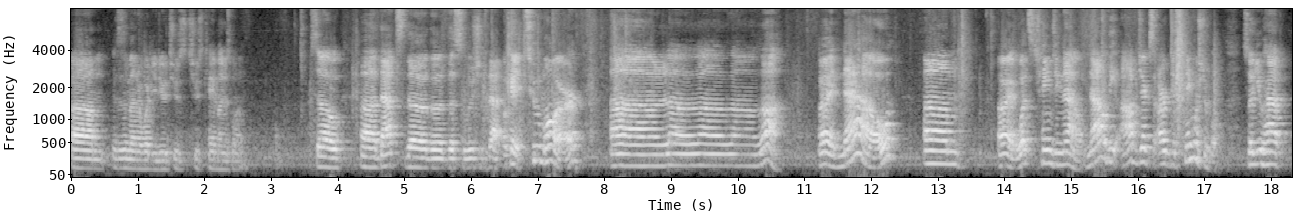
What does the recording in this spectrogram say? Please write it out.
um, it doesn't matter what you do, choose, choose k minus 1. So uh, that's the, the, the solution to that. Okay, two more. Uh, la la la la. All right, now, um, all right, what's changing now? Now the objects are distinguishable. So you have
